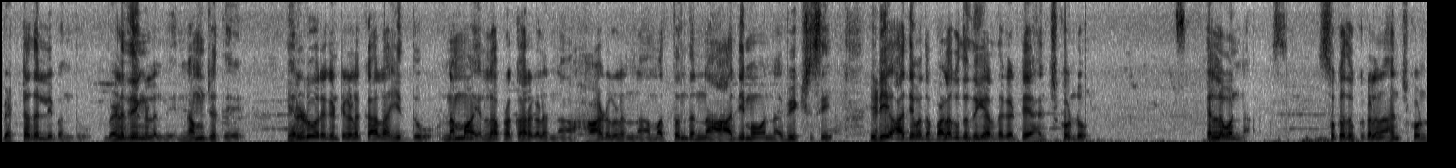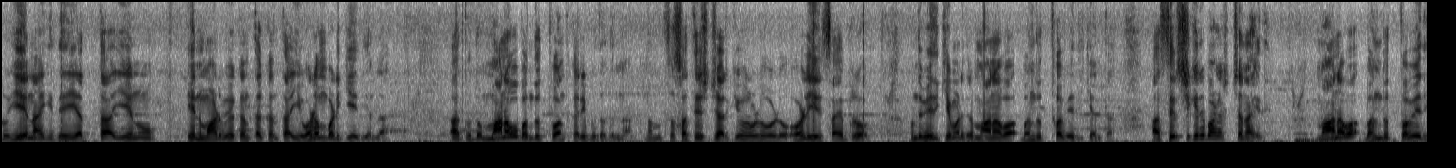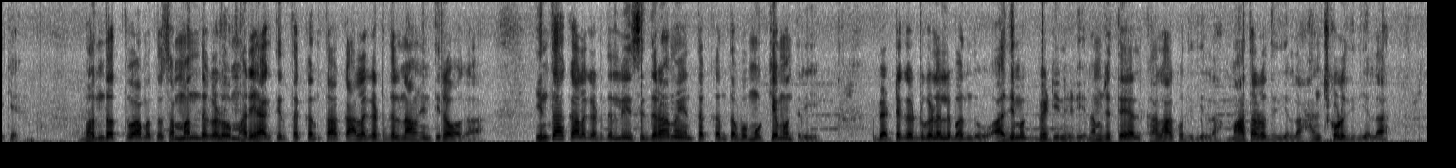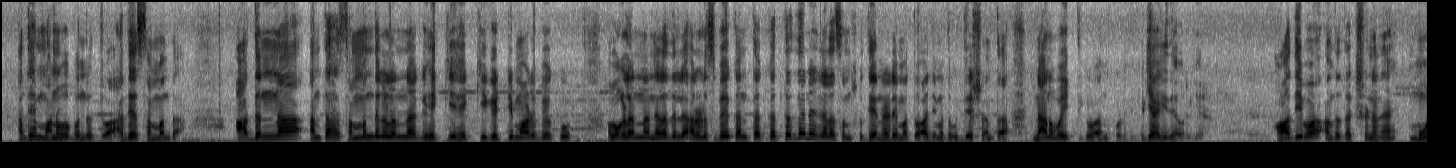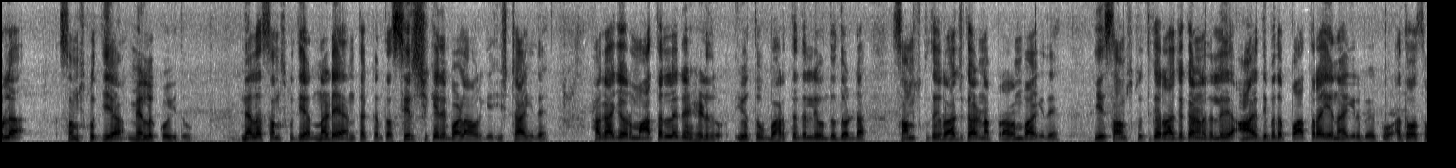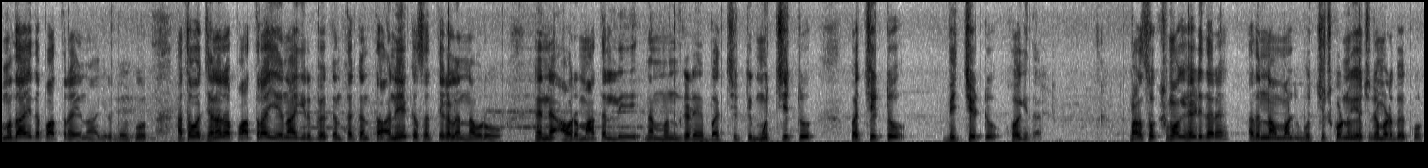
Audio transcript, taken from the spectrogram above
ಬೆಟ್ಟದಲ್ಲಿ ಬಂದು ಬೆಳದಿಂಗಳಲ್ಲಿ ನಮ್ಮ ಜೊತೆ ಎರಡೂವರೆ ಗಂಟೆಗಳ ಕಾಲ ಇದ್ದು ನಮ್ಮ ಎಲ್ಲ ಪ್ರಕಾರಗಳನ್ನು, ಹಾಡುಗಳನ್ನು, ಮತ್ತೊಂದನ್ನು, ಆದಿಮವನ್ನು ವೀಕ್ಷಿಸಿ ಇಡೀ ಆದಿಮದ ಬಳಗದೊಂದಿಗೆ ಅರ್ಧ ಗಂಟೆ ಹಂಚಿಕೊಂಡು ಎಲ್ಲವನ್ನು ಸುಖ ದುಃಖಗಳನ್ನು ಹಂಚಿಕೊಂಡು ಏನಾಗಿದೆ, ಎತ್ತ, ಏನು ಏನು ಮಾಡಬೇಕಂತಕ್ಕಂಥ ಈ ಒಡಂಬಡಿಕೆ ಇದೆಯಲ್ಲ ಅದು ಮಾನವ ಬಂಧುತ್ವ ಅಂತ ಕರಿಬೋದು ಅದನ್ನು. ನಮ್ಮ ಸತೀಶ್ ಜಾರಕಿಹೊಳಿ ಹೊಳು- ಹೊಳಿ ಸಾಹೇಬರು ಒಂದು ವೇದಿಕೆ ಮಾಡಿದ್ದಾರೆ ಮಾನವ ಬಂಧುತ್ವ ವೇದಿಕೆ ಅಂತ. ಆ ಶೀರ್ಷಿಕೆನೇ ಭಾಳಷ್ಟು ಚೆನ್ನಾಗಿದೆ. ಮಾನವ ಬಂಧುತ್ವ ವೇದಿಕೆ. ಬಂಧುತ್ವ ಮತ್ತು ಸಂಬಂಧಗಳು ಮರೆಯಾಗ್ತಿರ್ತಕ್ಕಂಥ ಕಾಲಘಟ್ಟದಲ್ಲಿ ನಾವು ನಿಂತಿರುವಾಗ ಇಂಥ ಕಾಲಘಟ್ಟದಲ್ಲಿ ಸಿದ್ದರಾಮಯ್ಯ ಅಂತಕ್ಕಂಥ ಒಬ್ಬ ಮುಖ್ಯಮಂತ್ರಿ ಬೆಟ್ಟಗಡ್ಡುಗಳಲ್ಲಿ ಬಂದು ಆದಿಮಕ್ಕೆ ಭೇಟಿ ನೀಡಿ, ನಮ್ಮ ಜೊತೆ ಅಲ್ಲಿ ಕಾಲ ಹಾಕೋದಿದೆಯಲ್ಲ, ಮಾತಾಡೋದಿದೆಯಲ್ಲ, ಹಂಚ್ಕೊಳ್ಳೋದಿದೆಯಲ್ಲ, ಅದೇ ಮಾನವ ಬಂಧುತ್ವ, ಅದೇ ಸಂಬಂಧ. ಅದನ್ನು ಅಂತಹ ಸಂಬಂಧಗಳನ್ನು ಹೆಕ್ಕಿ ಹೆಕ್ಕಿ ಗಟ್ಟಿ ಮಾಡಬೇಕು, ಅವುಗಳನ್ನು ನೆಲದಲ್ಲಿ ಅರಳಿಸ್ಬೇಕಂತಕ್ಕಂಥದ್ದೇ ನೆಲ ಸಂಸ್ಕೃತಿಯ ನಡೆ ಮತ್ತು ಆದಿಮದ ಉದ್ದೇಶ ಅಂತ ನಾನು ವೈಯಕ್ತಿಕವಾಗಿ ಅಂದ್ಕೊಂಡಿದ್ದೀನಿ ಹೀಗೆ ಆಗಿದೆ ಅವರಿಗೆ. ಆದಿಮ ಅಂದ ತಕ್ಷಣವೇ ಮೂಲ ಸಂಸ್ಕೃತಿಯ ಮೇಲುಕೊಯ್ದು ನೆಲ ಸಂಸ್ಕೃತಿಯ ನಡೆ ಅಂತಕ್ಕಂಥ ಶೀರ್ಷಿಕೆನೇ ಭಾಳ ಅವರಿಗೆ ಇಷ್ಟ ಆಗಿದೆ. ಹಾಗಾಗಿ ಅವರು ಮಾತಲ್ಲೇ ಹೇಳಿದರು, ಇವತ್ತು ಭಾರತದಲ್ಲಿ ಒಂದು ದೊಡ್ಡ ಸಾಂಸ್ಕೃತಿಕ ರಾಜಕಾರಣ ಪ್ರಾರಂಭ ಆಗಿದೆ. ಈ ಸಾಂಸ್ಕೃತಿಕ ರಾಜಕಾರಣದಲ್ಲಿ ಆದಿಮದ ಪಾತ್ರ ಏನಾಗಿರಬೇಕು ಅಥವಾ ಸಮುದಾಯದ ಪಾತ್ರ ಏನಾಗಿರಬೇಕು ಅಥವಾ ಜನರ ಪಾತ್ರ ಏನಾಗಿರಬೇಕಂತಕ್ಕಂಥ ಅನೇಕ ಸತ್ಯಗಳನ್ನು ಅವರು ನಿನ್ನೆ ಅವರ ಮಾತಲ್ಲಿ ನಮ್ಮ ಮುಂದ್ಗಡೆ ಬಚ್ಚಿಟ್ಟು, ಮುಚ್ಚಿಟ್ಟು, ಬಚ್ಚಿಟ್ಟು, ಬಿಚ್ಚಿಟ್ಟು ಹೋಗಿದ್ದಾರೆ. ಭಾಳ ಸೂಕ್ಷ್ಮವಾಗಿ ಹೇಳಿದ್ದಾರೆ. ಅದನ್ನು ನಾವು ಮುಚ್ಚಿಟ್ಕೊಂಡು ಯೋಚನೆ ಮಾಡಬೇಕು.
